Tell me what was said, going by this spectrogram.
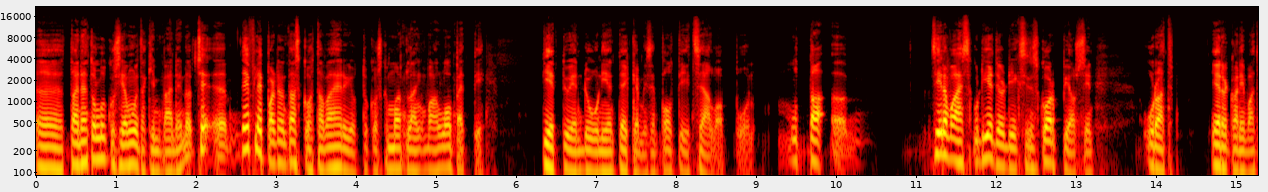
ö, tai näitä on lukuisia muitakin bändejä. No, se, Def Leppard on tässä kohtaa vähän eri juttu, koska Matt Lang vaan lopetti tiettyjen duunien tekemisen, poltti itseään loppuun. Mutta ö, siinä vaiheessa, kun Dieter Dixin ja Scorpionsin urat erkanivat,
